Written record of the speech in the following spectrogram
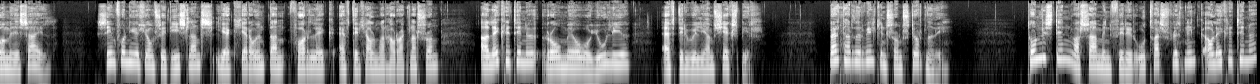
Komiði sæl. Symfoníu hljómsveit Íslands leik hér á undan forleik eftir Hjalmar Há Ragnarsson að leikritinu Rómeó og Júliu eftir William Shakespeare. Bernhardur Wilkinsson stjórnaði. Tónlistin var samin fyrir útvarsflutning á leikritinu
